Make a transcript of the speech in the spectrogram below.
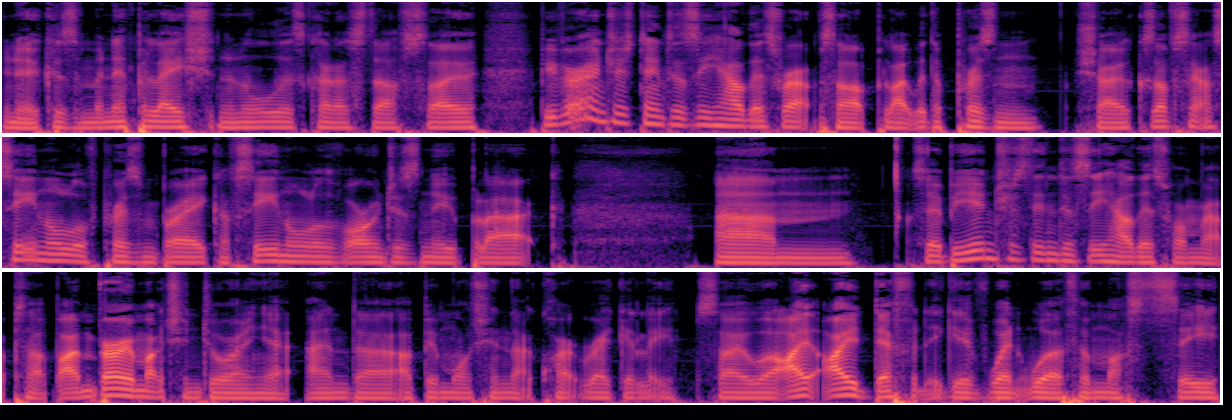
you know, because of manipulation and all this kind of stuff. So be very interesting to see how this wraps up, like with the prison show, because obviously I've seen all of Prison Break, I've seen all of Orange is New Black. Um, so it'd be interesting to see how this one wraps up. I'm very much enjoying it, and uh, I've been watching that quite regularly. So uh, I, I definitely give Wentworth a must see.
